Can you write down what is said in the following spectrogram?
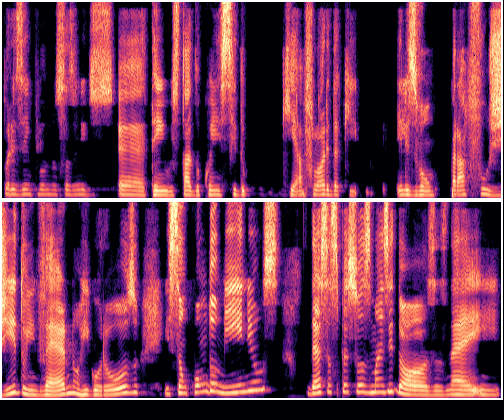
por exemplo, nos Estados Unidos é, tem o estado conhecido que é a Flórida, que eles vão para fugir do inverno rigoroso e são condomínios dessas pessoas mais idosas, né? E,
